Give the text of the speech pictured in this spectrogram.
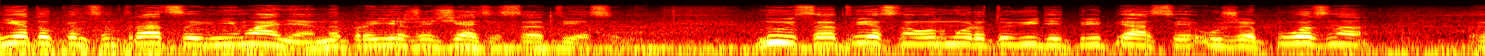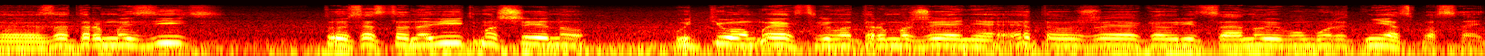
нету концентрации внимания на проезжей части, соответственно. Ну и, соответственно, он может увидеть препятствие уже поздно, э, затормозить, то есть остановить машину путем экстренного торможения. Это уже, как говорится, оно его может не спасать.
